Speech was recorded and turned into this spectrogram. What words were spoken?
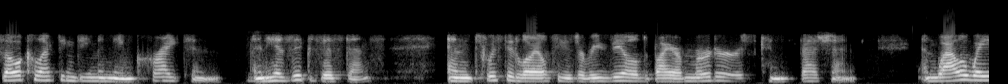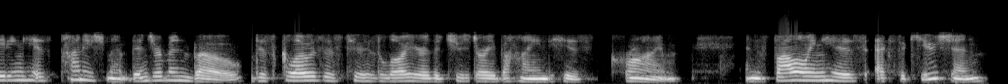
soul collecting demon named Crichton and mm-hmm. his existence and twisted loyalties are revealed by a murderer's confession. And while awaiting his punishment, Benjamin Bow discloses to his lawyer the true story behind his crime. And following his execution,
